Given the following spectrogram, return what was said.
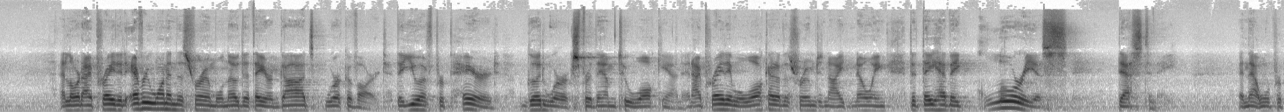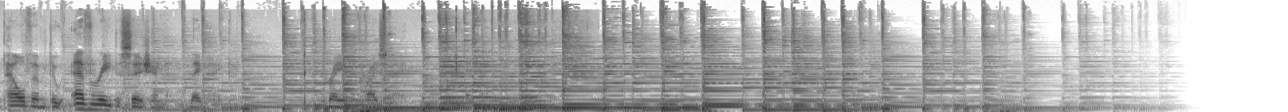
And Lord, I pray that everyone in this room will know that they are God's work of art, that you have prepared good works for them to walk in. And I pray they will walk out of this room tonight knowing that they have a glorious destiny, and that will propel them through every decision they make. Pray in Christ's name.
